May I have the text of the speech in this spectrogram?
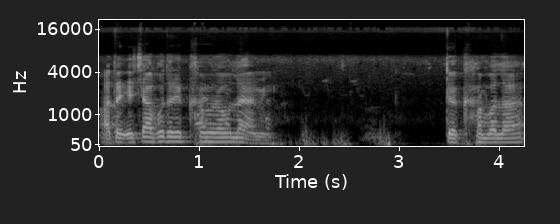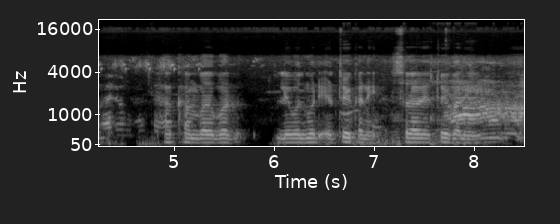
आता याच्या अगोदर एक खांब लावला आहे आम्ही. त्या खांबाला हा खांब बरोबर लेवलमध्ये येतो आहे का नाही सरळ येतो आहे का नाही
